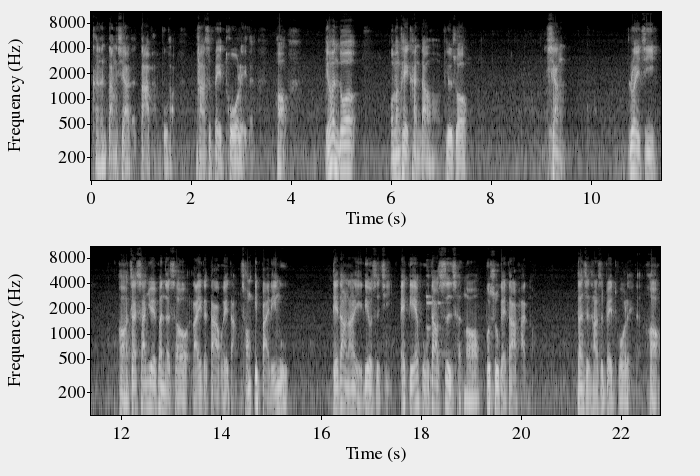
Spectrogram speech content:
可能当下的大盘不好，它是被拖累的。好，有很多我们可以看到哈，譬如说像瑞基，哦，在三月份的时候来一个大回档，从一百零五跌到哪里六十几，哎，跌幅到四成哦，不输给大盘哦，但是它是被拖累的哈，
